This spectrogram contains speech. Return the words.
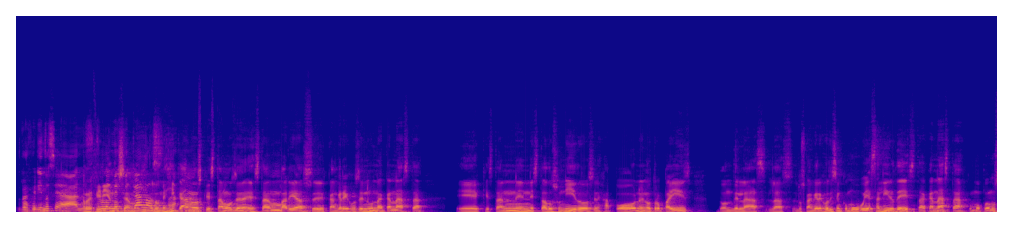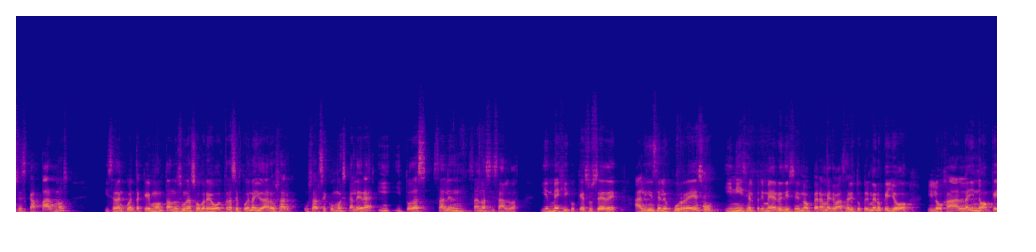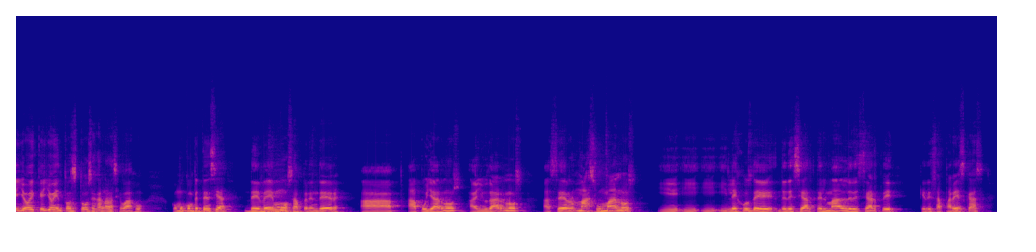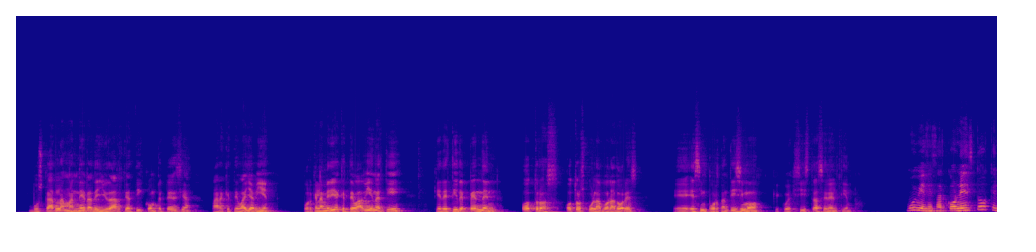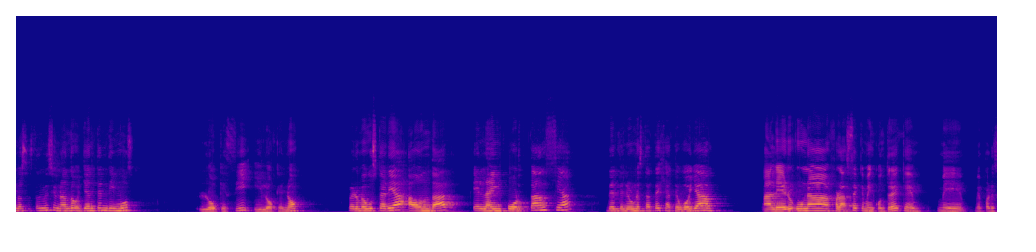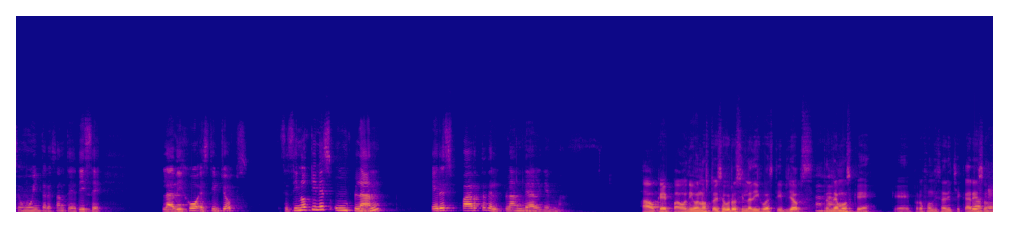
refiriéndose a refiriéndose los mexicanos. A, los mexicanos, que estamos están varios eh, cangrejos en una canasta eh, que están en Estados Unidos, en Japón, en otro país, donde las, los cangrejos dicen, ¿cómo voy a salir de esta canasta? ¿Cómo podemos escaparnos? Y se dan cuenta que montándose una sobre otra se pueden ayudar a usar, usarse como escalera y, todas salen sanas y salvas. Y en México, ¿qué sucede? A alguien se le ocurre eso, inicia el primero y dice, no, espérame, te va a salir tú primero que yo, y lo jala, y no, que yo, y que yo, y entonces todos se jalan hacia abajo. Como competencia debemos aprender a, apoyarnos, a ayudarnos, a ser más humanos y, lejos de, de desearte el mal, de desearte que desaparezcas, buscar la manera de ayudarte a ti, competencia, para que te vaya bien. Porque en la medida que te va bien a ti, que de ti dependen otros, otros colaboradores, eh, es importantísimo que coexistas en el tiempo. Muy bien, César. Con esto que nos estás mencionando, ya entendimos lo que sí y lo que no. Pero me gustaría ahondar en la importancia de tener una estrategia. Te voy a, a leer una frase que me encontré que me, me pareció muy interesante. Dice, la dijo Steve Jobs, dice, si no tienes un plan, eres parte del plan de alguien más. Ah, ok, Pau. Digo, no estoy seguro si la dijo Steve Jobs. Tendremos que, profundizar y checar eso.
